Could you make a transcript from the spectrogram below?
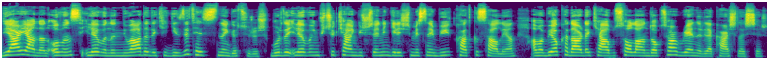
Diğer yandan Owens, Eleven'ın Nevada'daki gizli tesisine götürür. Burada Eleven küçükken güçlerinin gelişmesine büyük katkı sağlayan ama bir o kadar da kabusu olan Dr. Brenner ile karşılaşır.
